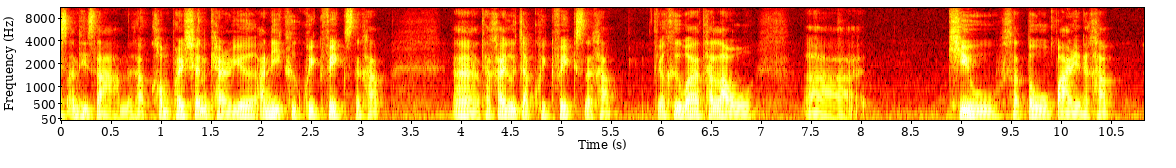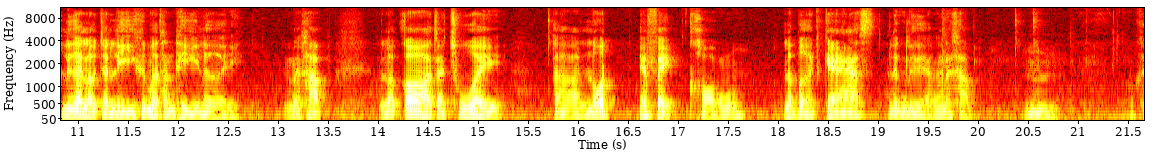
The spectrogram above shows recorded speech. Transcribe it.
สอันที่ 3 นะครับ compression carrier อันนี้คือ quick fix นะครับ อ่า ถ้าใครรู้จัก quick fix นะครับ ก็คือว่าถ้าเราคิวศัตรูไปนะครับ เลือดเราจะรีขึ้นมาทันทีเลยนะครับ แล้วก็จะช่วยลดเอฟเฟกของระเบิดแก๊สเหลืองๆนะครับ อืม โอเค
